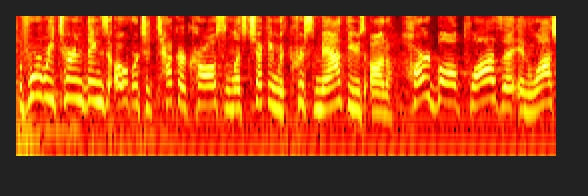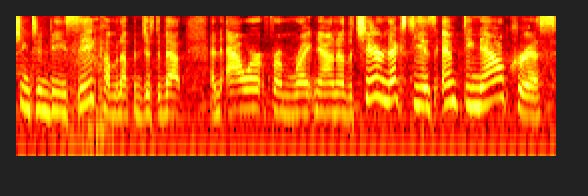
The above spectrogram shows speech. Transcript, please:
Before we turn things over to Tucker Carlson, let's check in with Chris Matthews on Hardball Plaza in Washington, D.C., coming up in just about an hour from right now. Now, the chair next to you is empty now, Chris,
